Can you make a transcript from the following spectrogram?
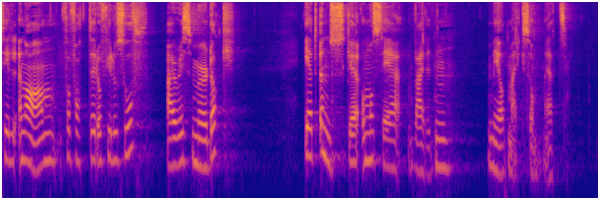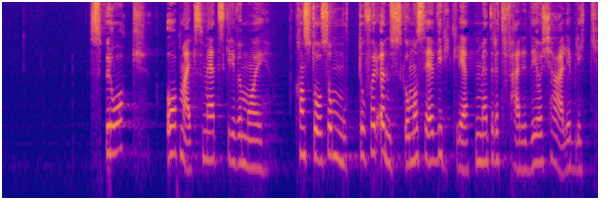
til en annen forfatter og filosof, Iris Murdoch, i et ønske om å se verden med oppmerksomhet. Språk og oppmerksomhet, skriver Moi, kan stå som motto for ønsket om å se virkeligheten med et rettferdig og kjærlig blikk.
